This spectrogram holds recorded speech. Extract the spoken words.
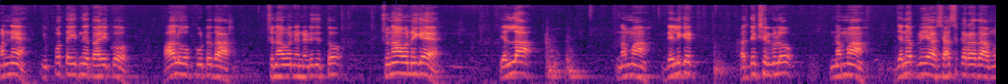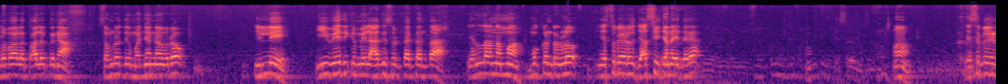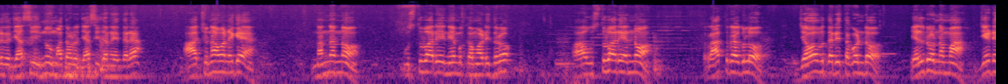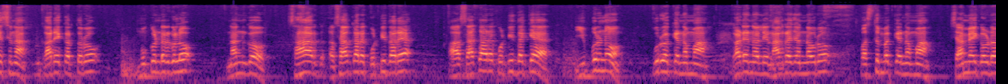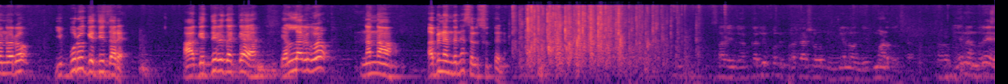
ಮೊನ್ನೆ ಇಪ್ಪತ್ತೈದನೇ ತಾರೀಕು ಹಾಲು ಒಕ್ಕೂಟದ ಚುನಾವಣೆ ನಡೆದಿತ್ತು. ಚುನಾವಣೆಗೆ ಎಲ್ಲ ನಮ್ಮ ಡೆಲಿಗೇಟ್ ಅಧ್ಯಕ್ಷರುಗಳು, ನಮ್ಮ ಜನಪ್ರಿಯ ಶಾಸಕರಾದ ಮುಳಬಾಗಿಲು ತಾಲೂಕಿನ ಸಮೃದ್ಧಿ ಮಂಜಣ್ಣವರು ಇಲ್ಲಿ ಈ ವೇದಿಕೆ ಮೇಲೆ ಆಗಿಸಿರ್ತಕ್ಕಂಥ ಎಲ್ಲ ನಮ್ಮ ಮುಖಂಡರುಗಳು, ಹೆಸರು ಹೇಳು, ಜಾಸ್ತಿ ಜನ ಇದ್ದಾರೆ. ಹಾಂ, ಹೆಸರು ಹೇಳಿದ್ರೆ ಜಾಸ್ತಿ, ಇನ್ನೂ ಮಾತಾಡೋ ಜಾಸ್ತಿ ಜನ ಇದ್ದಾರೆ. ಆ ಚುನಾವಣೆಗೆ ನನ್ನನ್ನು ಉಸ್ತುವಾರಿ ನೇಮಕ ಮಾಡಿದರು. ಆ ಉಸ್ತುವಾರಿಯನ್ನು ರಾತ್ರಿ ಹಗಲು ಜವಾಬ್ದಾರಿ ತಗೊಂಡು ಎಲ್ಲರೂ ನಮ್ಮ ಜೆ ಡಿ ಎಸ್ಸಿನ ಕಾರ್ಯಕರ್ತರು, ಮುಖಂಡರುಗಳು ನನಗೂ ಸಹ, ಸಹಕಾರ ಕೊಟ್ಟಿದ್ದಾರೆ. ಆ ಸಹಕಾರ ಕೊಟ್ಟಿದ್ದಕ್ಕೆ ಇಬ್ಬರೂ ಪೂರ್ವಕ್ಕೆ ನಮ್ಮ ಕಾಡಿನಲ್ಲಿ ನಾಗರಾಜನ್ನವರು ಪಶ್ಚಿಮಕ್ಕೆ ನಮ್ಮ ಶ್ಯಾಮೇಗೌಡನವರು ಇಬ್ಬರೂ ಗೆದ್ದಿದ್ದಾರೆ. ಆ ಗೆದ್ದಿರೋದಕ್ಕೆ ಎಲ್ಲರಿಗೂ ನನ್ನ ಅಭಿನಂದನೆ ಸಲ್ಲಿಸುತ್ತೇನೆ. ಸರ್ ಈಗ ಕಲ್ಲಿಪಲ್ಲಿ ಪ್ರಕಾಶ್ ಅವರು ನಿಮ್ಗೆಲ್ಲ ಒಂದು ಇದು ಮಾಡಿದ್ರು ಸರ್ ಏನಂದ್ರೆ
